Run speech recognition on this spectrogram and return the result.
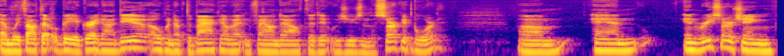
and we thought that would be a great idea. Opened up the back of it and found out that it was using the circuit board. Um, and in researching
